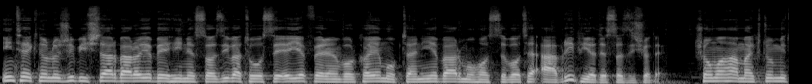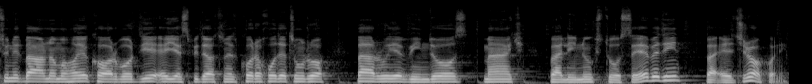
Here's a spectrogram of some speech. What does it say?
این تکنولوژی بیشتر برای بهینه سازی و توسعه فرمورک های مبتنی بر محاسبات ابری پیاده سازی شده. شما هم اکنون می‌تونید برنامه های کاربردی ASP.NET Core خودتون رو بر روی ویندوز، مک و لینوکس توسعه بدین و اجرا کنید.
